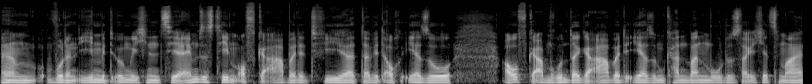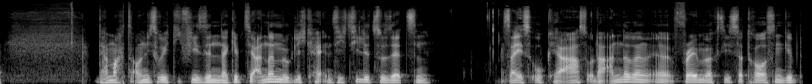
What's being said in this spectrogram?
ähm, wo dann eben mit irgendwelchen CRM-Systemen oft gearbeitet wird. Da wird auch eher so Aufgaben runtergearbeitet, eher so im Kanban-Modus, sage ich jetzt mal. Da macht es auch nicht so richtig viel Sinn. Da gibt es ja andere Möglichkeiten, sich Ziele zu setzen, sei es OKRs oder andere äh, Frameworks, die es da draußen gibt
